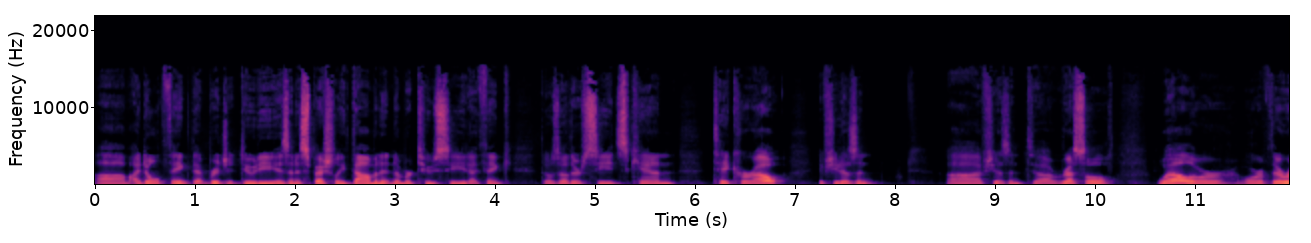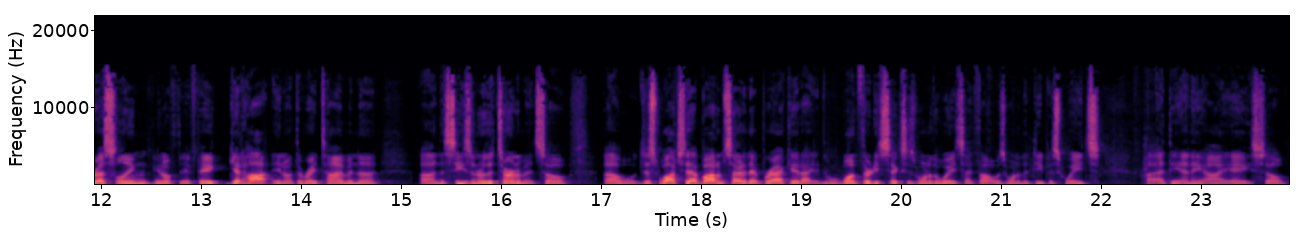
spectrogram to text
Um, I don't think that Bridget Duty is an especially dominant number two seed. I think those other seeds can take her out if she doesn't uh, if she doesn't uh, wrestle well or or if they're wrestling, you know, if, if they get hot, you know, at the right time in the uh, in the season or the tournament. So uh, just watch that bottom side of that bracket. I, 136 is one of the weights I thought was one of the deepest weights uh, at the NAIA. So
